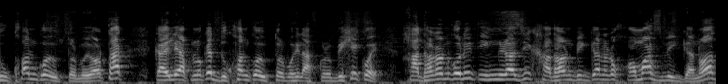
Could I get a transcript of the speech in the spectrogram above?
দুখনকৈ উত্তৰ বহি। অৰ্থাৎ কাইলৈ আপোনালোকে দুখনকৈ উত্তৰ বহি লাভ কৰিব। বিশেষকৈ সাধাৰণ গণিত ইংৰাজী সাধাৰণ বিজ্ঞান আৰু সমাজ বিজ্ঞানত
